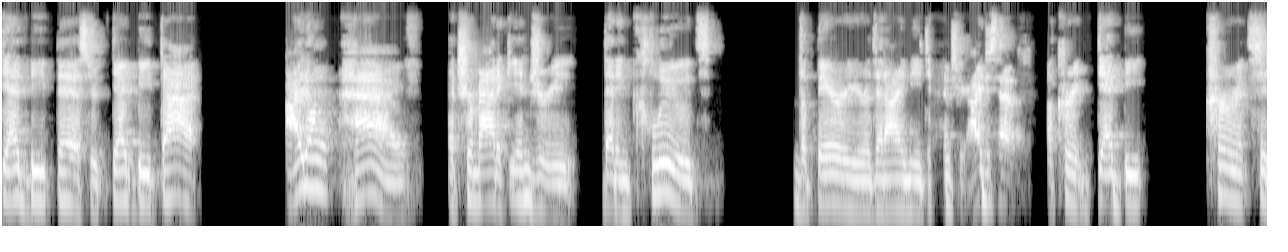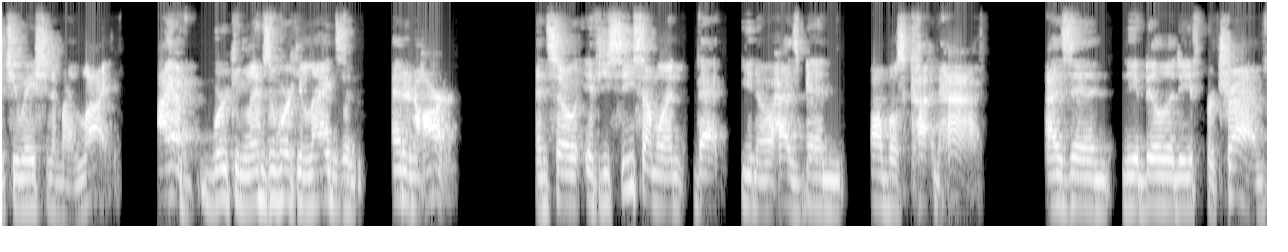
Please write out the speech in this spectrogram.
deadbeat this or deadbeat that, I don't have a traumatic injury that includes the barrier that I need to enter. I just have a current deadbeat current situation in my life. I have working limbs and working legs and head and heart. And so if you see someone that, you know, has been almost cut in half, as in the ability for Trev,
